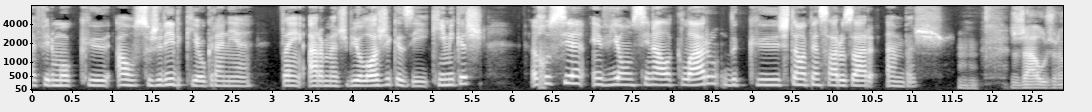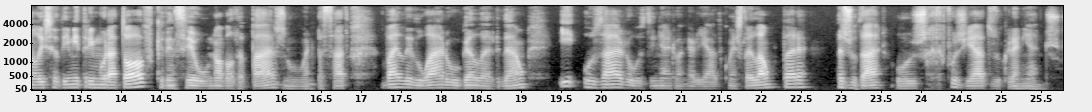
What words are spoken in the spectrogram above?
afirmou que, ao sugerir que a Ucrânia tem armas biológicas e químicas, a Rússia enviou um sinal claro de que estão a pensar usar ambas. Uhum. Já o jornalista Dmitry Muratov, que venceu o Nobel da Paz no ano passado, vai leiloar o galardão e usar o dinheiro angariado com este leilão para ajudar os refugiados ucranianos.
